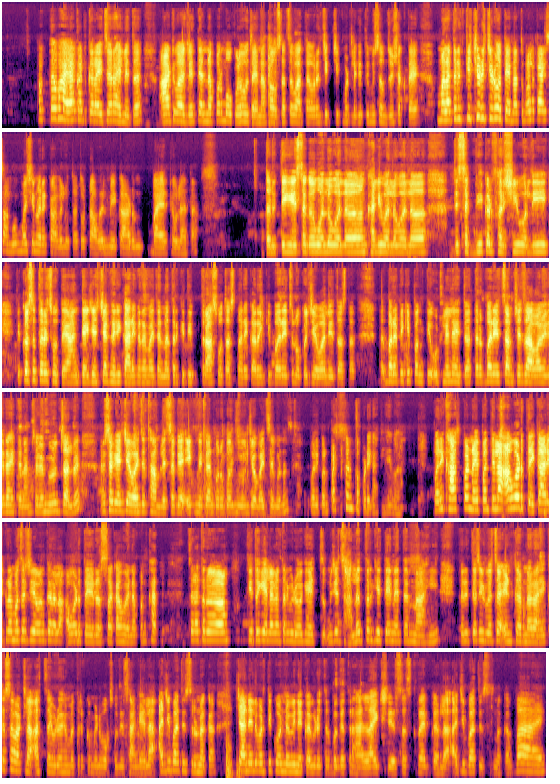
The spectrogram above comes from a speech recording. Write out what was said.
फक्त भाया कट करायच्या राहिले तर. आठ वाजले. त्यांना पण मोकळं होत आहे ना. पावसाचं वातावरण चिकचिक म्हटलं की तुम्ही समजू शकताय. मला तर इतकी चिडचिड होते ना. तुम्हाला काय सांगू? मशीनवर एक टॉवेल होता. तो टॉवेल मी काढून बाहेर ठेवला आता तर ते सगळं वलं वलं खाली वलं वलं ते सगळीकडे फरशी ओली ते कसं तरीच होतंय. आणि त्याच्या घरी कार्यक्रम आहे त्यांना तर किती त्रास होत असणार आहे. कारण की बरेच लोक जेवायला येत असतात. तर बऱ्यापैकी पंक्ती उठलेल्या आहेत. तर बरेच आमच्या जावा वगैरे आहेत ना आम्ही सगळे मिळून चाललोय. आणि सगळे जेवायचे थांबले सगळे एकमेकांबरोबर मिळून जेवायचे म्हणून. परी पण पटकन कपडे घातले बा परी खात पण नाही पण तिला आवडतंय. कार्यक्रमाचं जेवण करायला आवडतंय. रस्सा का होईना पण खाते चला तर तिथे गेल्यानंतर व्हिडिओ घ्यायचं म्हणजे झालं तर घेते नाही तर नाही. तर त्याच व्हिडिओचा एंड करणार आहे. कसा वाटला आजचा व्हिडिओ हे मात्र कमेंट बॉक्समध्ये सांगायला अजिबात विसरू नका. चॅनेल वरती कोण नवीन एका व्हिडिओ तर बघत राहा. लाईक शेअर सबस्क्राईब करायला अजिबात विसरू नका. बाय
